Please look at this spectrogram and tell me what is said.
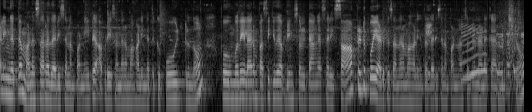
மகாலிங்கத்தை மனசார தரிசனம் பண்ணிட்டு அப்படியே சந்தன மகாலிங்கத்துக்கு போயிட்டு இருந்தோம் போகும்போதே எல்லாரும் பசிக்குது அப்படின்னு சொல்லிட்டாங்க. சரி சாப்பிட்டுட்டு போய் அடுத்து சந்தன மகாலிங்கத்தை தரிசனம் பண்ணலாம்னு சொல்லிட்டு நடக்க ஆரம்பிச்சிட்டோம்.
